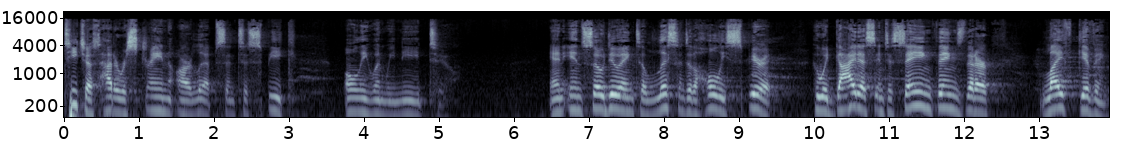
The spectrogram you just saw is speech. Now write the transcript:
teach us how to restrain our lips and to speak only when we need to and in so doing, to listen to the Holy Spirit who would guide us into saying things that are life giving,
